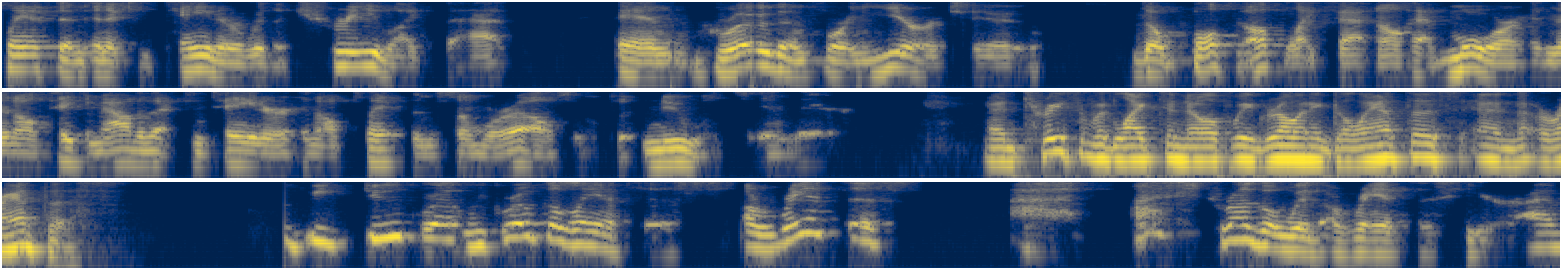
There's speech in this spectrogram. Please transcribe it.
plant them in a container with a tree like that and grow them for a year or two. They'll bulk up like that and I'll have more. And then I'll take them out of that container and I'll plant them somewhere else and put new ones in there. And Teresa would like to know if we grow any galanthus and Eranthis. We do grow, we grow galanthus. Eranthis, ah, I struggle with Eranthis here. I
